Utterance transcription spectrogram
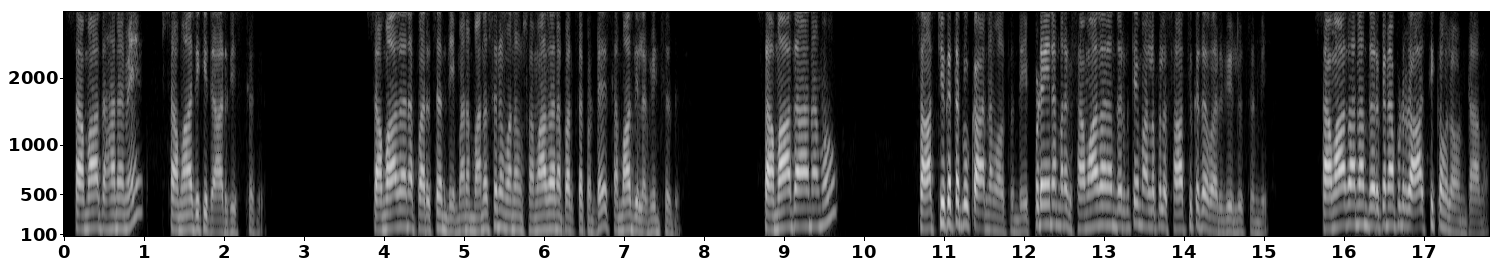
సమాధానమే సమాధికి దారితీస్తుంది. సమాధాన పరచండి మన మనసును మనం సమాధాన పరచకుంటే సమాధి లభించదు. సమాధానము సాత్వికతకు కారణమవుతుంది. ఎప్పుడైనా మనకు సమాధానం దొరికితే మన లోపల సాత్వికత వరిదిల్లుతుంది. సమాధానం దొరికినప్పుడు రాసికంలో ఉంటాము.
